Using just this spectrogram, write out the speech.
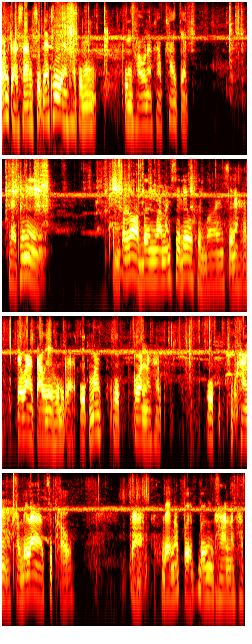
มันก็สามสิบนาทีนะครับผม ผมเผานะครับค่ายแก๊สแต่ที่นี่ ผมก็รอบเบิงว่ามันสิเร็วขึ้นบ่จังซี่นะครับ แต่ว่าเตานี่ผมก็อบมากอบก่อนนะครับอบทุกครั้งนะครับ เวลาสิเผาก็ได้มาเปิดเบิงทานนะครับ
